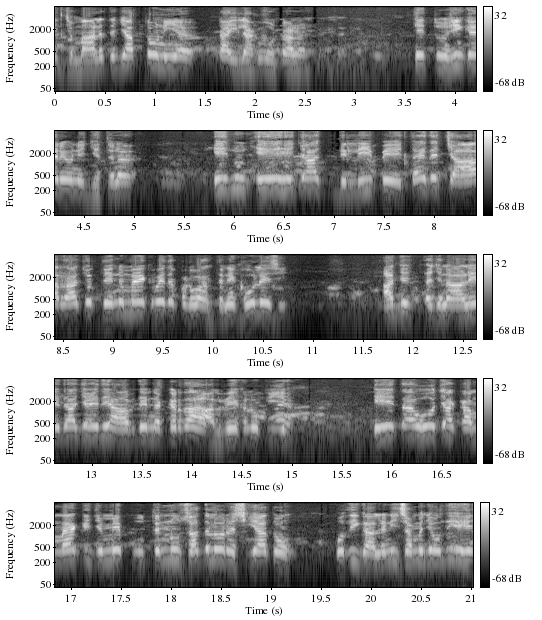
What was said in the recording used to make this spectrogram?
ਇਹਦੀ ਜ਼ਮਾਨਤ ਜ਼ਬਤ ਹੋਣੀ ਆ 2.5 ਲੱਖ ਵੋਟਾਂ ਨਾਲ। ਤੇ ਤੁਸੀਂ ਕਹਿ ਰਹੇ ਹੋ ਨਹੀਂ ਜਿੱਤਣਾ। ਇਹਨੂੰ ਇਹ ਜਾਂ ਦਿੱਲੀ ਭੇਜਤਾ, ਇਹਦੇ ਚਾਰ ਰਾਹ ਚੋਂ ਤਿੰਨ ਮਹਿਕਮੇ ਤੇ ਭਗਵੰਤ ਨੇ ਖੋਲੇ ਸੀ। ਅੱਜ ਅਜਨਾਲੇ ਦਾ ਜਾਂ ਇਹਦੇ ਆਪ ਦੇ ਨਗਰ ਦਾ ਹਾਲ ਵੇਖ ਲਓ ਕੀ ਹੈ ਇਹ ਤਾਂ ਉਹ ਜਿਹਾ ਕੰਮ ਹੈ ਕਿ ਜਿਵੇਂ ਪੂਤਨ ਨੂੰ ਸੱਦ ਲੋ ਰਸ਼ੀਆ ਤੋਂ, ਉਹਦੀ ਗੱਲ ਨਹੀਂ ਸਮਝ ਆਉਂਦੀ, ਇਹ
